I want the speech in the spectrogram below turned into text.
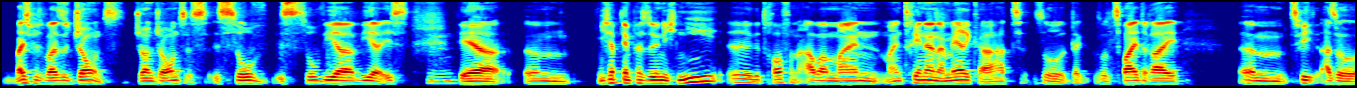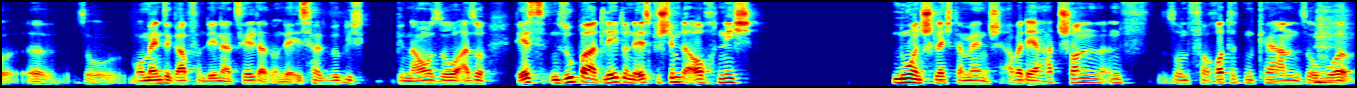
beispielsweise Jones. John Jones ist, ist so, ist so wie er, wie er ist. Mhm. Der, ähm, ich habe den persönlich nie äh, getroffen, aber mein, mein Trainer in Amerika hat so, so zwei, drei ähm, also äh, so Momente gab, von denen er erzählt hat. Und der ist halt wirklich genauso. Also der ist ein super Athlet und der ist bestimmt auch nicht nur ein schlechter Mensch, aber der hat schon einen, so einen verrotteten Kern, so wo er,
